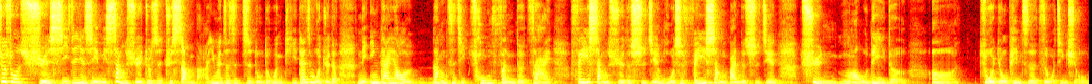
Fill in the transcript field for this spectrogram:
就是说，学习这件事情，你上学就是去上吧，因为这是制度的问题。但是我觉得你应该要让自己充分的在非上学的时间，或者是非上班的时间，去卯力的呃做有品质的自我进修。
